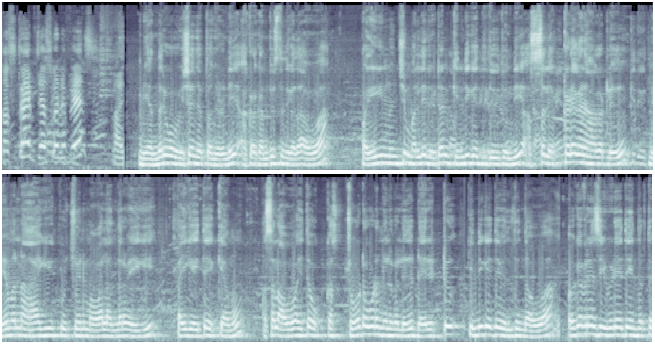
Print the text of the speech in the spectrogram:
సబ్స్క్రైబ్ చేసుకోండి ఫ్రెండ్స్ మీ అందరికీ ఒక విషయం చెప్తాను చూడండి. అక్కడ కనిపిస్తుంది కదా అవ్వ. పై నుంచి మళ్ళీ రిటర్న్ కిందికి ఎత్తి దిగుతుంది. అస్సలు ఎక్కడే కానీ ఆగట్లేదు. మేమన్నా ఆగి కూర్చొని మా వాళ్ళందరం ఎగి పైకి అయితే ఎక్కాము. అసలు అవ్వ అయితే ఒక్క చోట కూడా నిలబడలేదు. డైరెక్ట్ కిందికి అయితే వెళ్తుంది అవ్వ. ఓకే ఫ్రెండ్స్ ఈ వీడియో అయితే ఇంతటితో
